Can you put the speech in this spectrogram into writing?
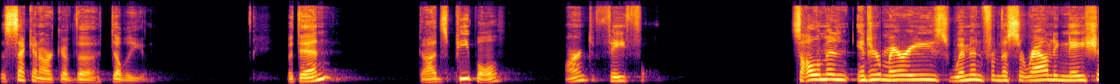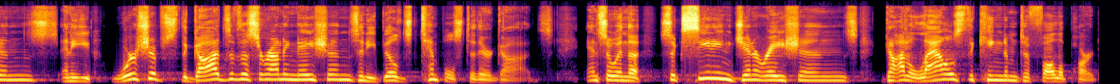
The second arc of the W. But then, God's people aren't faithful. Solomon intermarries women from the surrounding nations, and he worships the gods of the surrounding nations, and he builds temples to their gods. And so, in the succeeding generations, God allows the kingdom to fall apart.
